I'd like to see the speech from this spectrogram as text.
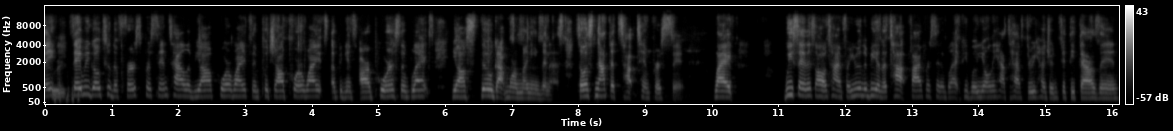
say say we go to the first percentile of y'all poor whites and put y'all poor whites up against our poorest of blacks, y'all still got more money than us. So it's not the top 10%. Like we say this all the time for you to be in the top 5% of black people, you only have to have 350,000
